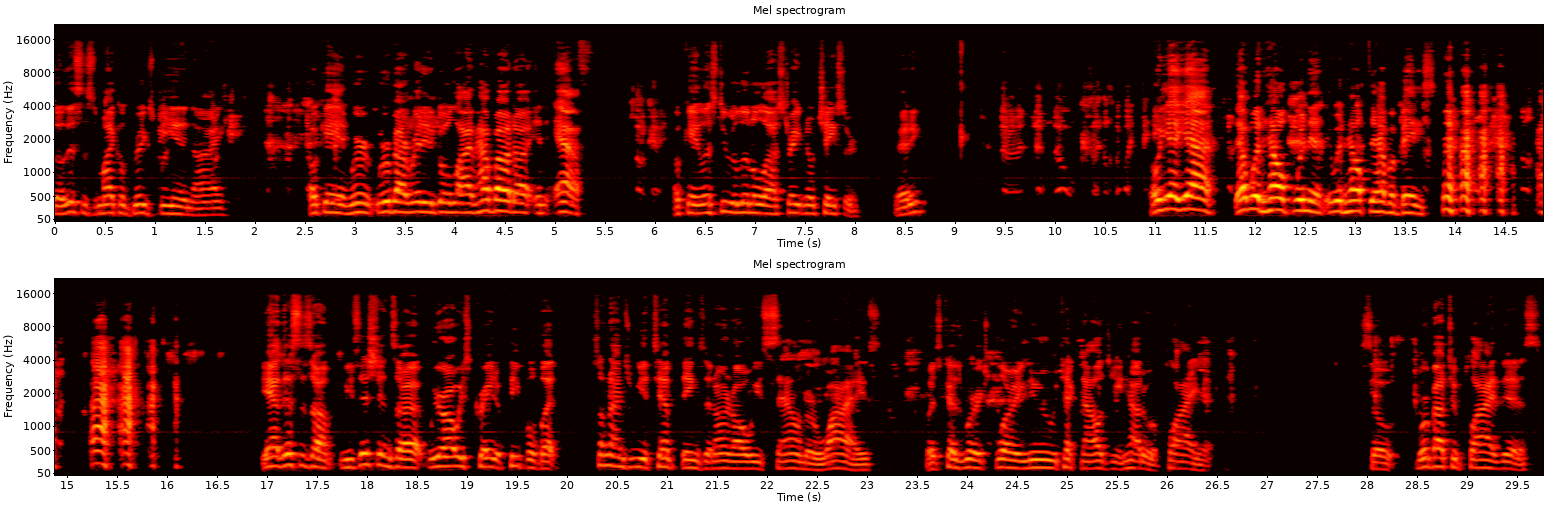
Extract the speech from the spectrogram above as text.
So this is Michael Grigsby and I. Okay. And we're we're about ready to go live. How about uh, in F? Okay. Okay, let's do a little uh, straight no chaser. Ready? Uh, n- no, 'cause I don't have my Oh yeah, yeah. That would help, wouldn't it? It would help to have a bass. yeah, this is uh, musicians. Uh, we're always creative people, but sometimes we attempt things that aren't always sound or wise. But it's because we're exploring new technology and how to apply it. So we're about to apply this,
